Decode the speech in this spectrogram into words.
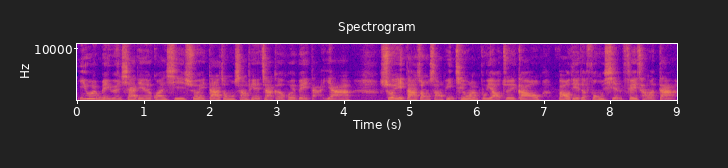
因为美元下跌的关系，所以大宗商品的价格会被打压，所以大宗商品千万不要追高，暴跌的风险非常的大，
